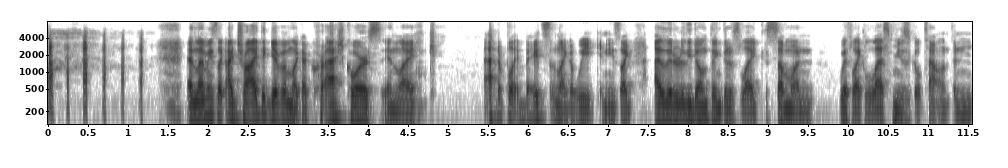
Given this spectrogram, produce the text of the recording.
and Lemmy's like I tried to give him like a crash course in like how to play bass in like a week, and he's like I literally don't think there's like someone with like less musical talent than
